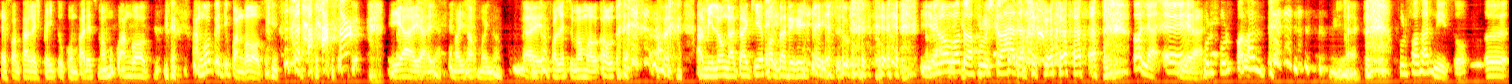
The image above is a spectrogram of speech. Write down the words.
é faltar respeito, comparece mesmo com Angope. Angope é tipo Angope. yeah, yeah, yeah. Mas não, mas não. Nice. Então, falece mesmo. A, a, a milonga está aqui, é falta de respeito. Yeah. longa outra frustrada. Olha, é, Yeah. por, por, falar, Yeah. por falar nisso, eh,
